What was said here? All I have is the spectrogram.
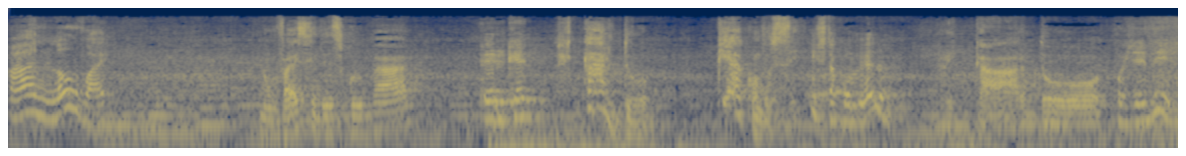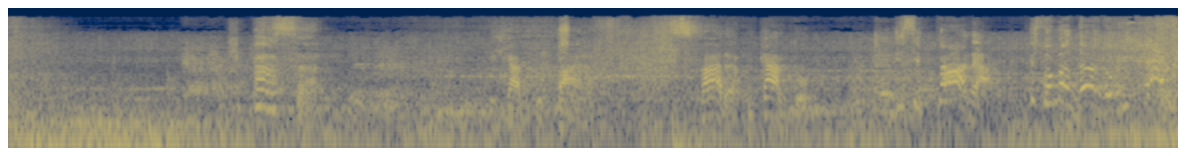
Ah, não vai. Não vai se desculpar? Per quê? Ricardo, o que há com você? Está com medo? Ricardo, Pois é, vi. o que passa? Ricardo, para. Para, Ricardo. Eu disse para. 哥们咱俩都没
